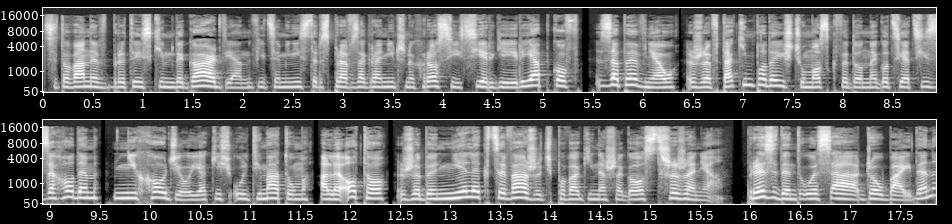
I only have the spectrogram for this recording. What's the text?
Cytowany w brytyjskim The Guardian wiceminister spraw zagranicznych Rosji Siergiej Ryabkow zapewniał, że w takim podejściu Moskwy do negocjacji z Zachodem nie chodzi o jakieś ultimatum, ale o to, żeby nie lekceważyć powagi naszego ostrzeżenia. Prezydent USA Joe Biden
